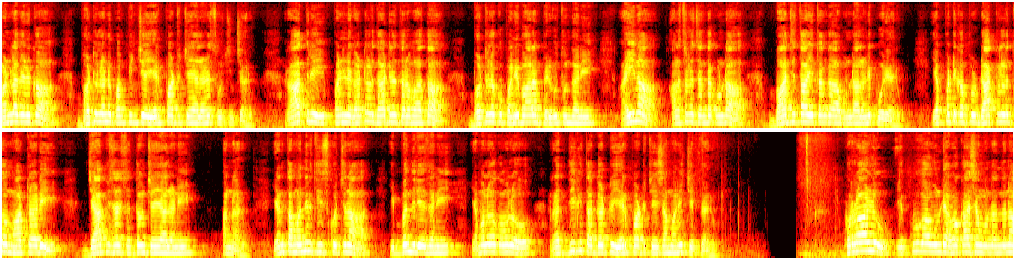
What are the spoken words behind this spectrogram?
బండ్ల వెనుక భటులను పంపించే ఏర్పాటు చేయాలని సూచించారు. రాత్రి పన్నెండు గంటలు దాటిన తర్వాత భటులకు పనిభారం పెరుగుతుందని అయినా అలసట చెందకుండా బాధ్యతాయుతంగా ఉండాలని కోరారు. ఎప్పటికప్పుడు డాక్టర్లతో మాట్లాడి జాబితా సిద్ధం చేయాలని అన్నారు. ఎంతమందిని తీసుకొచ్చినా ఇబ్బంది లేదని యమలోకంలో రద్దీకి తగ్గట్టు ఏర్పాటు చేశామని చెప్పారు. కుర్రాళ్ళు ఎక్కువగా ఉండే అవకాశం ఉన్నందున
